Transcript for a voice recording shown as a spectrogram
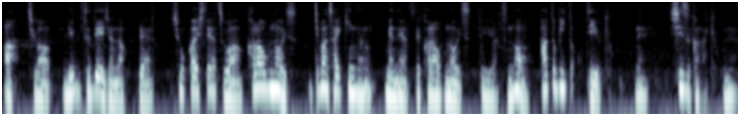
あ、違う。Live Today じゃなくて、紹介したやつは Color of Noise。一番最近の目のやつで Color of Noise っていうやつの Heartbeat っていう曲。ね。静かな曲ね。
